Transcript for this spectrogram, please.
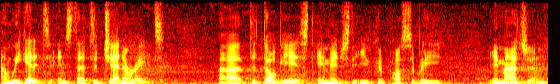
and we get it to, instead to generate uh, the doggiest image that you could possibly imagine,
